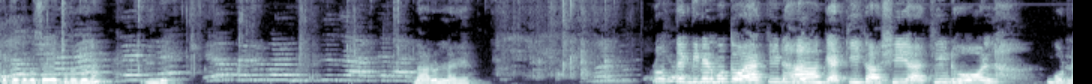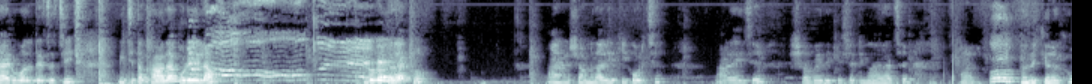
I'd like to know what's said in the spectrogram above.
তো খেতে বসে গেছি দুজনে। দারুণ লাগে। প্রত্যেক দিনের মতো একই ঢাক, একই কাশি, একই ঢোল। গুড নাইট বলতে এসেছি। নিচে তো খাওয়া দাওয়া করে এলাম। ডোডোকে দেখো। আয়নার সামনে দাঁড়িয়ে কি করছে। আর এই যে সব এদিকে সেটিং হয়ে গেছে। আর ওদিকে দেখো।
